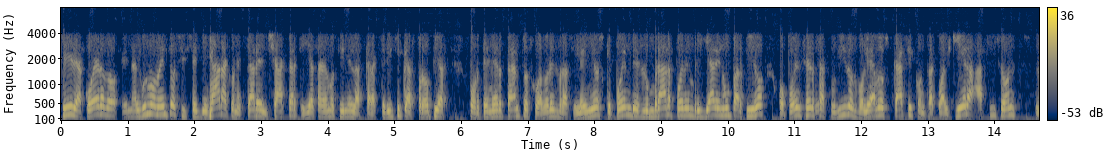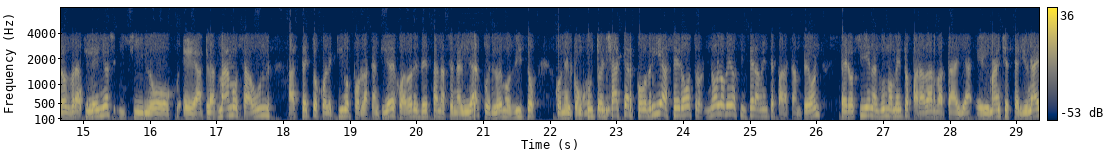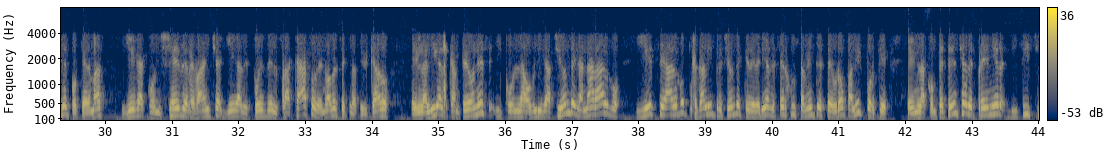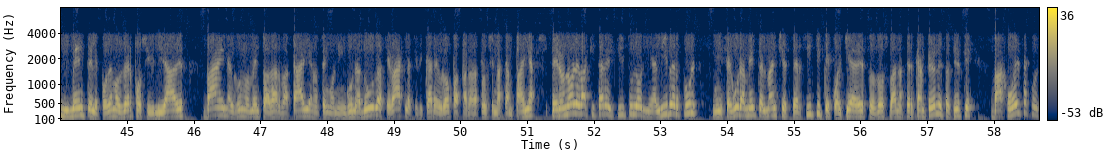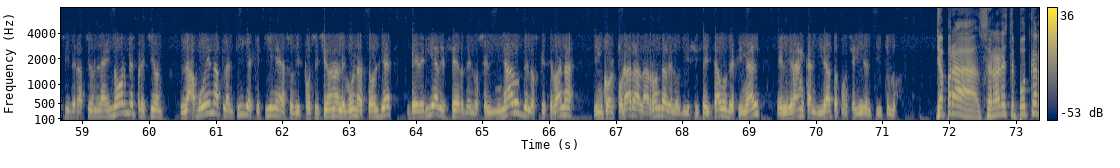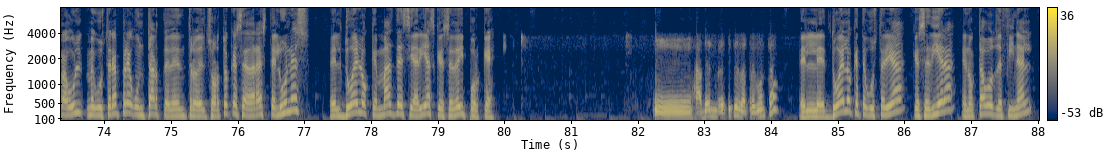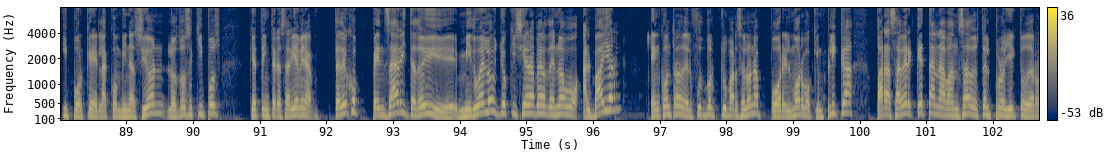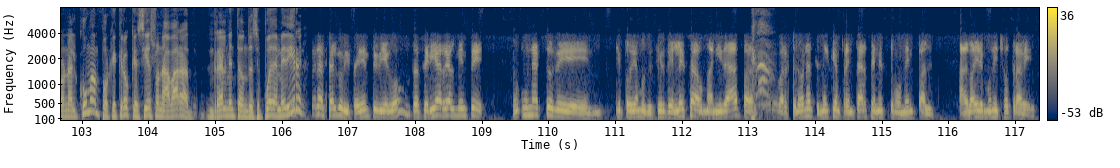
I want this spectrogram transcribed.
Sí, de acuerdo. En algún momento, si se llegara a conectar el Shakhtar, que ya sabemos tiene las características propias por tener tantos jugadores brasileños que pueden deslumbrar, pueden brillar en un partido o pueden ser sacudidos, goleados casi contra cualquiera, así son los brasileños y si lo eh, plasmamos a un aspecto colectivo por la cantidad de jugadores de esta nacionalidad, pues lo hemos visto con el conjunto del Shakhtar, podría ser otro, no lo veo sinceramente para campeón, pero sí en algún momento para dar batalla. El Manchester United, porque además llega con sed de revancha, llega después del fracaso de no haberse clasificado en la Liga de Campeones y con la obligación de ganar algo. Y ese algo pues da la impresión de que debería de ser justamente esta Europa League, porque en la competencia de Premier difícilmente le podemos ver posibilidades. Va en algún momento a dar batalla, no tengo ninguna duda, se va a clasificar a Europa para la próxima campaña, pero no le va a quitar el título ni a Liverpool, ni seguramente al Manchester City, que cualquiera de estos dos van a ser campeones. Así es que bajo esa consideración, la enorme presión, la buena plantilla que tiene a su disposición a Leguna Soldier, debería de ser de los eliminados, de los que se van a incorporar a la ronda de los 16 de final, el gran candidato a conseguir el título. Ya para cerrar este podcast, Raúl, me gustaría preguntarte, dentro del sorteo que se dará este lunes, el duelo que más desearías que se dé y por qué. Eh, a ver, ¿repites la pregunta? El eh, duelo que te gustaría que se diera en octavos de final y por qué. La combinación, los dos equipos que te interesaría. Mira, te dejo pensar y te doy eh, mi duelo. Yo quisiera ver de nuevo al Bayern en contra del Fútbol Club Barcelona por el morbo que implica, para saber qué tan avanzado está el proyecto de Ronald Kuman, porque creo que sí es una vara realmente donde se puede medir. ¿Esperas algo diferente, Diego? O sea, sería realmente un acto de, ¿qué podríamos decir?, de lesa humanidad para el Barcelona tener que enfrentarse en este momento al, al Bayern Múnich otra vez.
